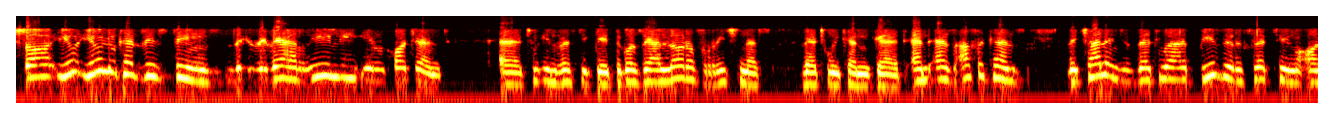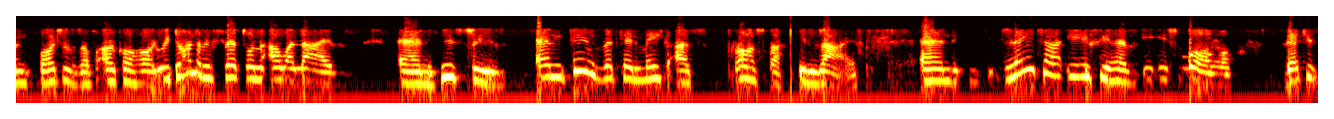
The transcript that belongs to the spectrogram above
So you you look at these things; they, they are really important uh, to investigate because there are a lot of richness that we can get. And as Africans, the challenge is that we are busy reflecting on bottles of alcohol. We don't reflect on our lives and histories and things that can make us prosper in life. And later, if you have Isbongo, that is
